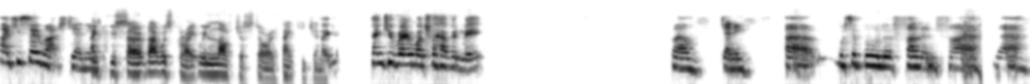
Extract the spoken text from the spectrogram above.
Thank you so much, Jenny. Thank you so. That was great. We loved your story. Thank you, Jenny. Thank- Thank you very much for having me. Well, Jenny, uh, what a ball of fun and fire there.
